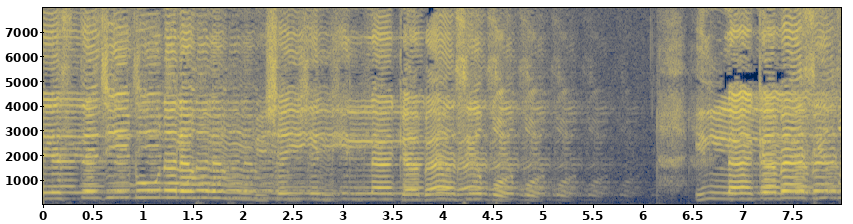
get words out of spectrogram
يستجيبون لهم بشيء إلا كباسط إلا كباسط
